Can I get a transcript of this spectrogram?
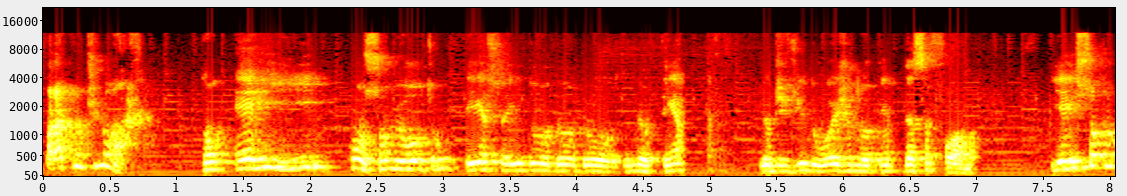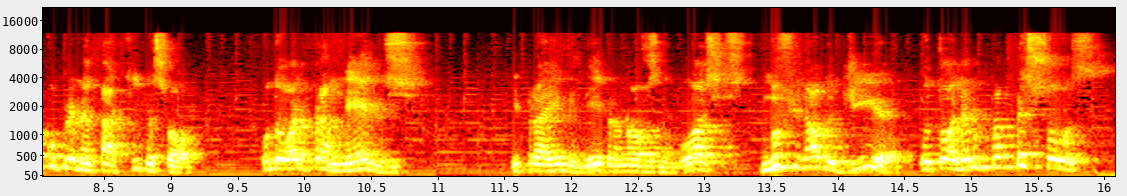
para continuar. Então, RI consome outro um terço aí do, do, do, do meu tempo. Eu divido hoje o meu tempo dessa forma. E aí, só para complementar aqui, pessoal, quando eu olho para médios e para M&A, para novos negócios, no final do dia, eu estou olhando para pessoas.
